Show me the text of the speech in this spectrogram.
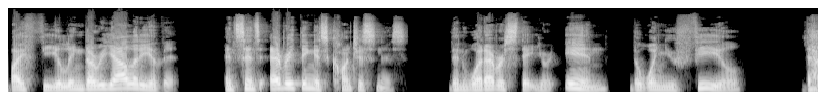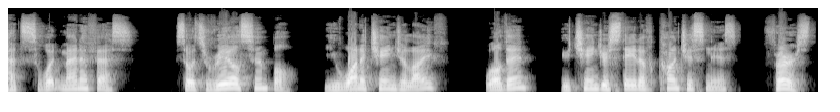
by feeling the reality of it. And since everything is consciousness, then whatever state you're in, the one you feel, that's what manifests. So it's real simple. You want to change your life? Well, then you change your state of consciousness first,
